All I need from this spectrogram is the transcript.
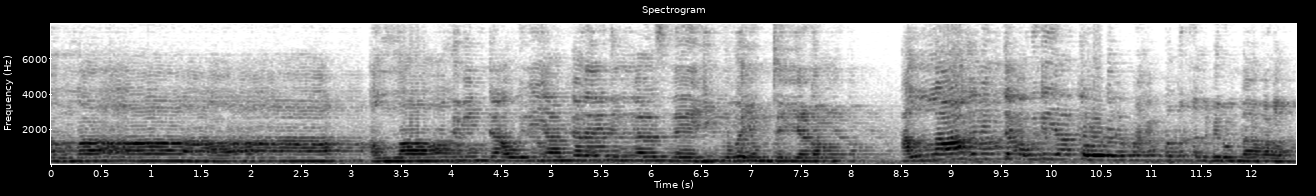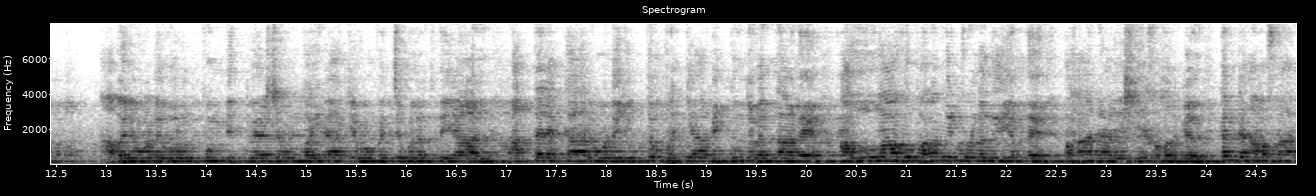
അല്ലാഹ് അള്ളാഹുവിന്റെ ഔലിയാക്കളെ നിങ്ങൾ സ്നേഹിക്കുകയും ചെയ്യണം. അള്ളാഹുവിന്റെ ഔലിയാക്കളോടൊരു മഹബത്ത് കൽബിലുണ്ടാവണം. അവരോട് വെറുപ്പും വിദ്വേഷവും വൈരാഗ്യവും വെച്ച് പുലർത്തിയാൽ അത്തരക്കാരോട് യുദ്ധം പ്രഖ്യാപിക്കുന്നുവെന്നാണ് അള്ളാഹു പറഞ്ഞിട്ടുള്ളത് എന്ന് മഹാനായ ഷേഖ് തന്റെ അവസാന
